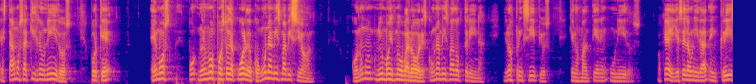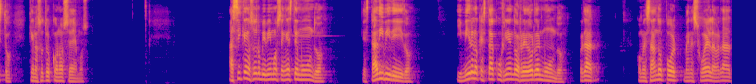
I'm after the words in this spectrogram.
estamos aquí reunidos porque hemos, nos hemos puesto de acuerdo con una misma visión, con unos mismos valores, con una misma doctrina y unos principios que nos mantienen unidos. ¿Ok? Y esa es la unidad en Cristo que nosotros conocemos. Así que nosotros vivimos en este mundo que está dividido y mira lo que está ocurriendo alrededor del mundo, ¿verdad? Comenzando por Venezuela, ¿verdad?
